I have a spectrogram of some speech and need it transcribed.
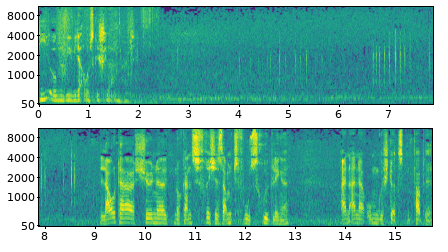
die irgendwie wieder ausgeschlagen hat. Lauter schöne, noch ganz frische Samtfußrüblinge an einer umgestürzten Pappel.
